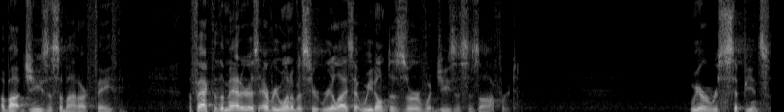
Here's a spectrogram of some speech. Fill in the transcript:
about Jesus, about our faith. The fact of the matter is, every one of us realize that we don't deserve what Jesus has offered. We are recipients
